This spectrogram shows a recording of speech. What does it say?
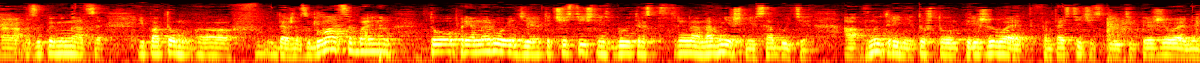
а, запоминаться и потом а, даже забываться больным, то при анероиде эта частичность будет распространена на внешние события, а внутренние, то, что он переживает, фантастические эти переживания,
